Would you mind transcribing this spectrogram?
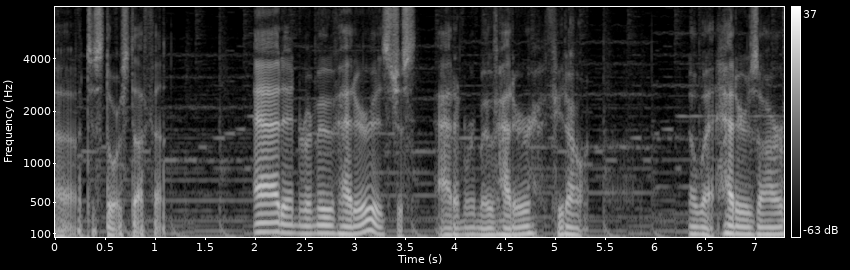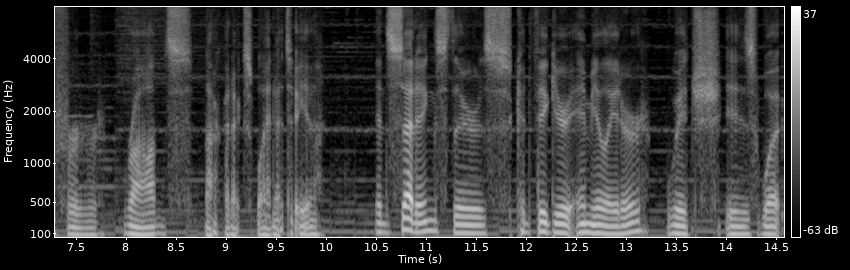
uh, to store stuff in. Add and remove header is just add and remove header. If you don't know what headers are for ROMs, not going to explain it to you. In settings, there's configure emulator, which is what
